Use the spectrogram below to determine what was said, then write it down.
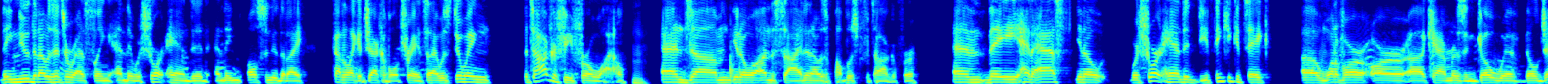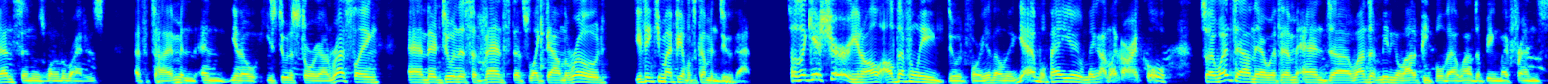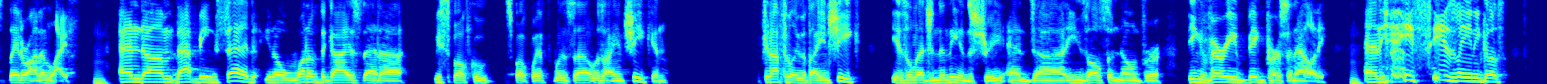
they knew that I was into wrestling and they were shorthanded, and they also knew that I kind of like a jack of all trades, and I was doing photography for a while, hmm. and um, you know, on the side, and I was a published photographer, and they had asked, you know, we're shorthanded. Do you think you could take uh, one of our our uh, cameras and go with Bill Jensen, who's one of the writers at the time, and and you know he's doing a story on wrestling, and they're doing this event that's like down the road. Do you think you might be able to come and do that? So I was like, yeah, sure. You know, I'll, I'll definitely do it for you. They'll be, yeah, we'll pay you. I'm like, all right, cool. So I went down there with him and uh, wound up meeting a lot of people that wound up being my friends later on in life. Hmm. And um, that being said, you know, one of the guys that uh, we spoke spoke with was uh, was Iron Sheik, and if you're not familiar with Iron Sheik, he is a legend in the industry, and uh, he's also known for being a very big personality. Hmm. And he sees me and he goes,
